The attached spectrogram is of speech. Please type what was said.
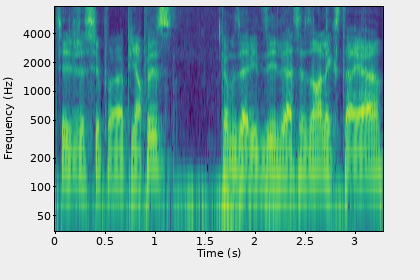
Tu sais, je sais pas. Puis en plus, comme vous avez dit, la saison à l'extérieur.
